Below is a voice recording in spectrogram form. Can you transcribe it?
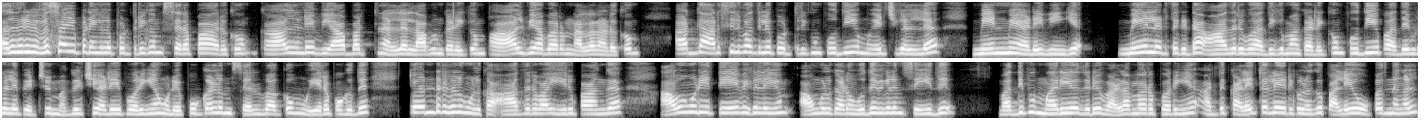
அதுமாரி விவசாய படைங்களை பொறுத்த வரைக்கும் சிறப்பாக இருக்கும். கால்நடை வியாபாரத்தில் நல்ல லாபம் கிடைக்கும். பால் வியாபாரம் நல்லா நடக்கும். அடுத்து அரசியல்வாதிகள பொறுத்தவரைக்கும் புதிய முயற்சிகளில் மேன்மை அடைவீங்க. மேல் எடுத்துக்கிட்ட ஆதரவு அதிகமாக கிடைக்கும். புதிய பதவிகளை பெற்று மகிழ்ச்சி அடைய போறீங்க. உங்களுடைய புகழும், செல்வாக்கும் உயரப்போகுது. தொண்டர்கள் உங்களுக்கு ஆதரவாக இருப்பாங்க. அவங்களுடைய தேவைகளையும், அவங்களுக்கான உதவிகளும் செய்து மதிப்பு மரியாதையோட வளம் வர போறீங்க. அடுத்து கலைத்துறையில இருக்கிறவங்களுக்கு பழைய ஒப்பந்தங்கள்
